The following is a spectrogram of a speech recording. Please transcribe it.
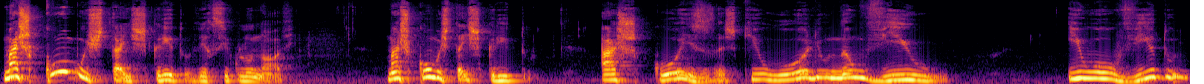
Mas como está escrito, versículo 9, mas como está escrito, as coisas que o olho não viu, e o ouvido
